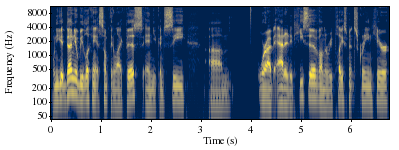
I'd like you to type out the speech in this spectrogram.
When you get done, you'll be looking at something like this and you can see um, where I've added adhesive on the replacement screen here.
